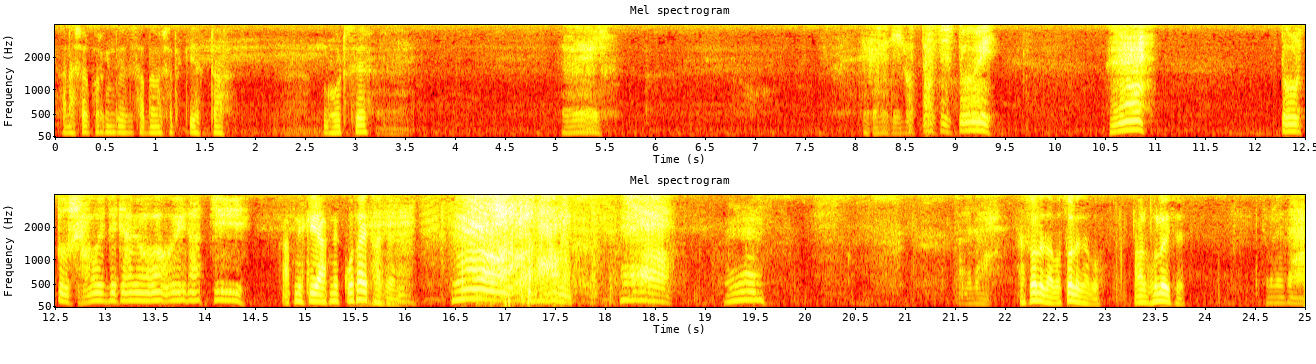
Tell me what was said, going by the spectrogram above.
এখানে আসার পর কিন্তু সাদ্দামের সাথে কি একটা ঘটছে? এখানে কি করতেছিস তুই? হ্যাঁ? তোর তো সাহস দেখে আমি অবাক হয়ে যাচ্ছি। আপনি কি আপনি কোথায় থাকেন? চলে যা। হ্যাঁ চলে যাব চলে যাব। আমার ভুল হয়েছে। চলে যা।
